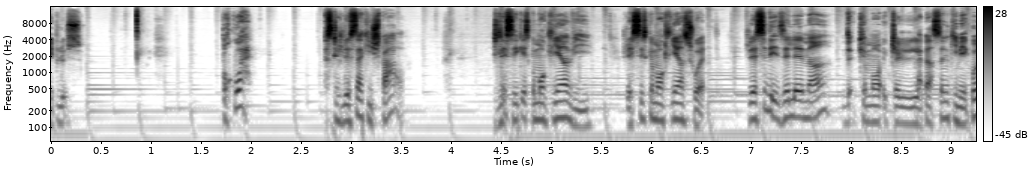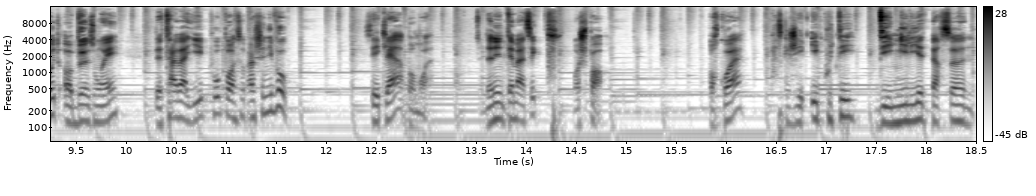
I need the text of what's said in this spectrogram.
et plus. Pourquoi? Parce que je le sais à qui je parle. Je le sais qu'est-ce que mon client vit. Je le sais ce que mon client souhaite. Je le sais des éléments que, que la personne qui m'écoute a besoin de travailler pour passer au prochain niveau. C'est clair pour moi. Tu me donnes une thématique, moi je pars. Pourquoi? Parce que j'ai écouté des milliers de personnes.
